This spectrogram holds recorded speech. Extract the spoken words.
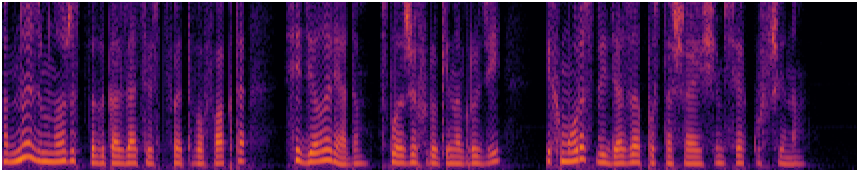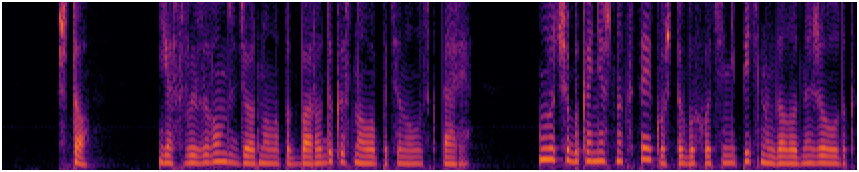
Одно из множества доказательств этого факта сидела рядом, сложив руки на груди — и хмуро следя за опустошающимся кувшином. «Что?» Я с вызовом вздернула подбородок и снова потянулась к таре. Лучше бы, конечно, к стейку, чтобы хоть и не пить на голодный желудок,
